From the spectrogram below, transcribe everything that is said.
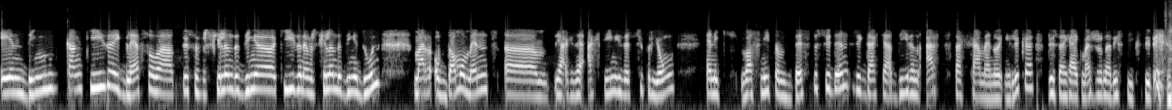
één ding kan kiezen. Ik blijf zo wat tussen verschillende dingen kiezen en verschillende dingen doen. Maar op dat moment, uh, ja, je bent 18, je bent super jong. En ik was niet een beste student, dus ik dacht, ja, dierenarts, dat gaat mij nooit niet lukken. Dus dan ga ik maar journalistiek studeren.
